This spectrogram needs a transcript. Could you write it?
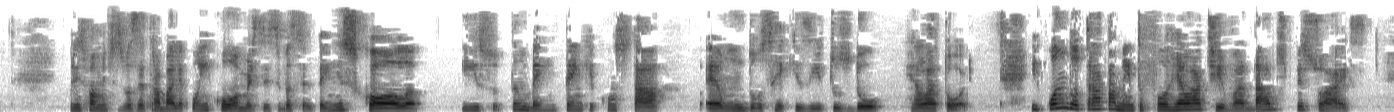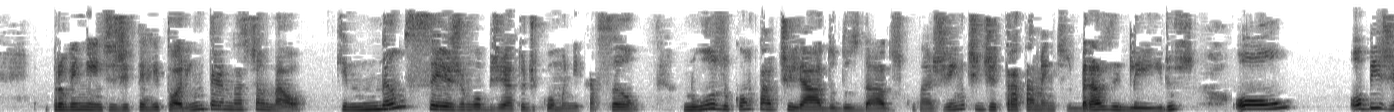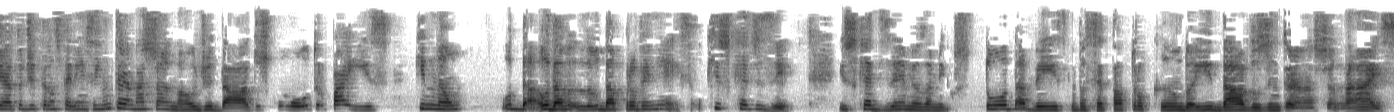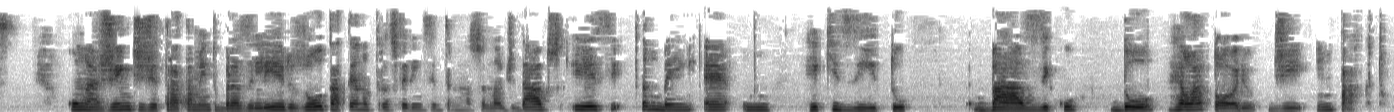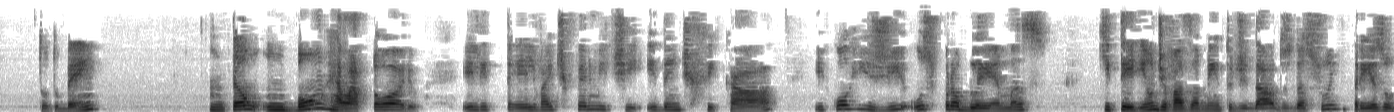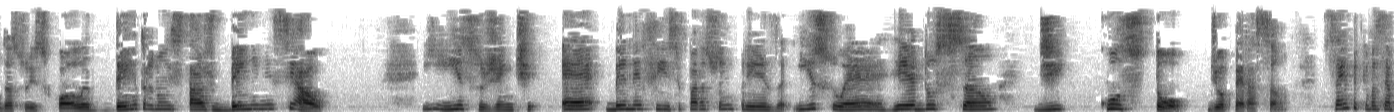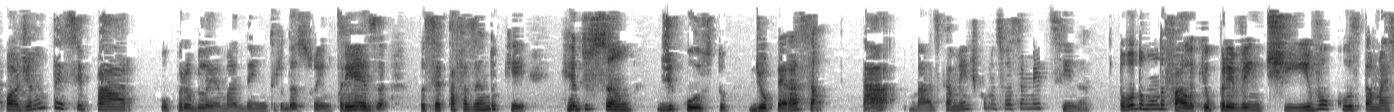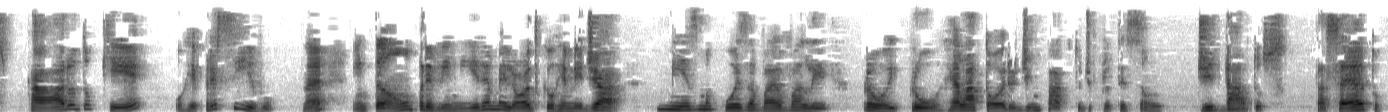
Principalmente se você trabalha com e-commerce, se você tem escola, isso também tem que constar, é um dos requisitos do relatório. E quando o tratamento for relativo a dados pessoais provenientes de território internacional que não sejam objeto de comunicação, no uso compartilhado dos dados com agentes de tratamentos brasileiros ou objeto de transferência internacional de dados com outro país que não o da, o, da, o da, proveniência. O que isso quer dizer? Isso quer dizer, meus amigos, toda vez que você está trocando aí dados internacionais com agentes de tratamento brasileiros ou está tendo transferência internacional de dados, esse também é um requisito básico do relatório de impacto. Tudo bem? Então, um bom relatório, ele, ele vai te permitir identificar e corrigir os problemas que teriam de vazamento de dados da sua empresa ou da sua escola dentro de um estágio bem inicial. E isso, gente, é benefício para a sua empresa. Isso é redução de custo de operação. Sempre que você pode antecipar o problema dentro da sua empresa, você está fazendo o quê? Redução de custo de operação, tá? Basicamente como se fosse medicina. Todo mundo fala que o preventivo custa mais caro do que o repressivo, né? Então, prevenir é melhor do que o remediar? Mesma coisa vai valer para o relatório de impacto de proteção de dados, tá certo?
